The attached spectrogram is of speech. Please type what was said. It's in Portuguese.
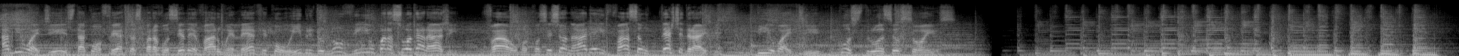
A BYD está com ofertas para você levar um elétrico ou híbrido novinho para sua garagem. Vá a uma concessionária e faça um test drive. BYD, construa seus sonhos.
